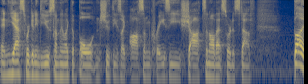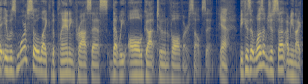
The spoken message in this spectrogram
And yes, we're getting to use something like the bolt and shoot these like awesome, crazy shots and all that sort of stuff. But it was more so like the planning process that we all got to involve ourselves in. Yeah. Because it wasn't just us. I mean, like,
